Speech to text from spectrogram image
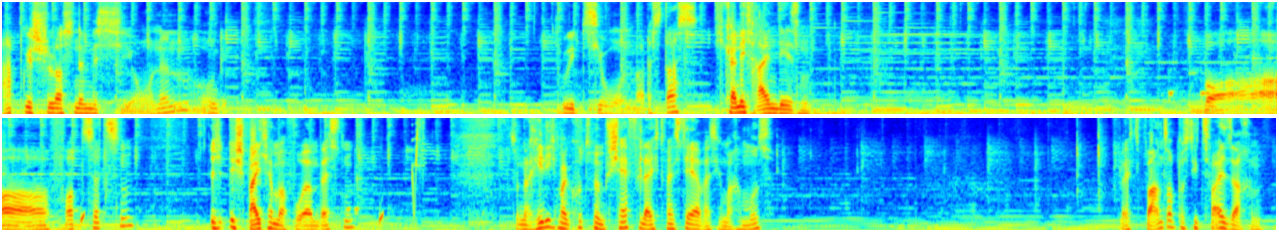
Abgeschlossene Missionen und Intuition. War das das? Ich kann nicht reinlesen. Boah, fortsetzen. Ich, ich speichere mal vorher am besten. So, dann rede ich mal kurz mit dem Chef. Vielleicht weiß der ja, was ich machen muss. Vielleicht waren es auch bloß die zwei Sachen.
